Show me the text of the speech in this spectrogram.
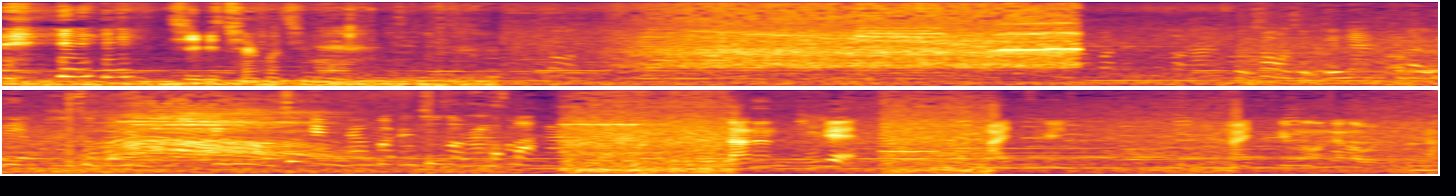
집이 최고지 뭐. 나는 두개. 아이스크림. 아이스크림은 언제나 올수 있다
